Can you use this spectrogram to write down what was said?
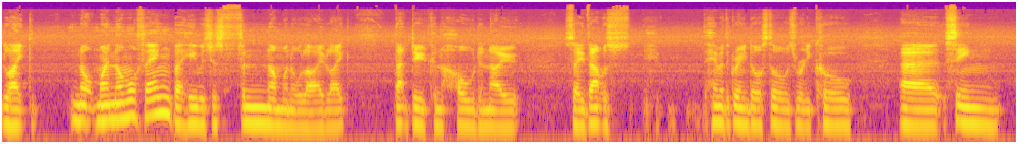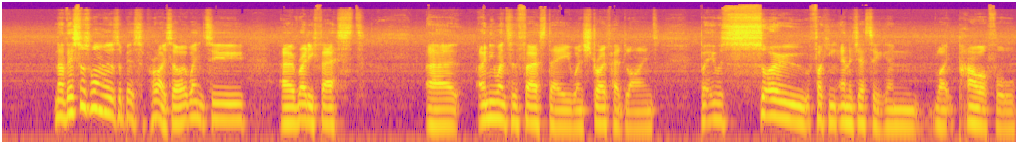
Like not my normal thing, but he was just phenomenal live. Like that dude can hold a note. So that was him at the Green Door store was really cool uh, seeing. Now this was one that was a bit surprised. So I went to uh, Ready Fest. Uh, only went to the first day when Strife headlined, but it was so fucking energetic and like powerful.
